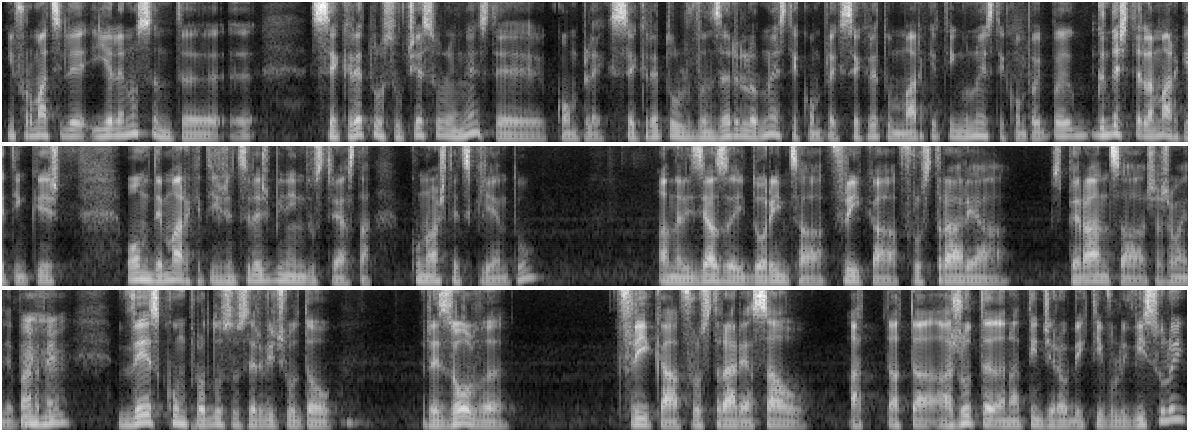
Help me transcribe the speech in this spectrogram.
informațiile, ele nu sunt... Uh, uh, secretul succesului nu este complex, secretul vânzărilor nu este complex, secretul marketingului nu este complex. Păi, gândește la marketing, că ești om de marketing și înțelegi bine industria asta. Cunoașteți clientul, analizează-i dorința, frica, frustrarea, speranța și așa mai departe, Mhm. uh-huh. vezi cum produsul, serviciul tău rezolvă frica, frustrarea sau a, a, a, ajută în atingerea obiectivului visului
